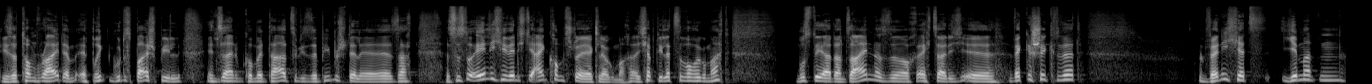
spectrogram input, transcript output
Dieser Tom Wright, er, bringt ein gutes Beispiel in seinem Kommentar zu dieser Bibelstelle. Er sagt, es ist so ähnlich, wie wenn ich die Einkommenssteuererklärung mache. Ich habe die letzte Woche gemacht, musste ja dann sein, dass sie noch rechtzeitig äh, weggeschickt wird. Und wenn ich jetzt jemanden,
